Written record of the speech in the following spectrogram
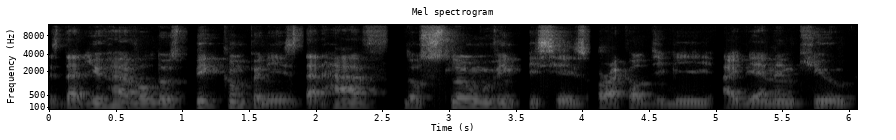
Is that you have all those big companies that have those slow-moving pieces, Oracle DB, IBM MQ, you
